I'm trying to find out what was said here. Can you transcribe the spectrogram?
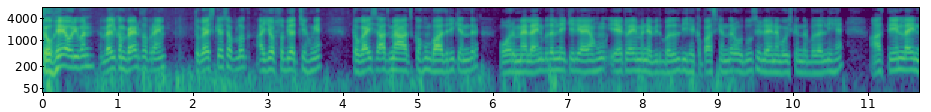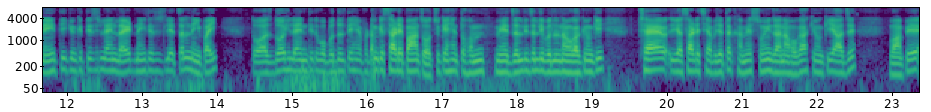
तो है everyone welcome back to prime तो गैस कैसे आप लोग? आइए आप सभी अच्छे होंगे। तो गाइस आज मैं आज कहूँ बाजरी के अंदर और मैं लाइन बदलने के लिए आया हूँ। एक लाइन मैंने अभी तो बदल दी है कपास के अंदर और दूसरी लाइन है वो इसके अंदर बदलनी है। आज तीन लाइन नहीं थी क्योंकि तीसरी लाइन लाइट नहीं थी तो इसलिए चल नहीं पाई। तो आज दो ही लाइन थी तो वो बदलते हैं। फटम के साढ़े पाँच हो चुके हैं तो हमें जल्दी जल्दी बदलना होगा क्योंकि छः या साढ़े छः बजे तक हमें सोई जाना होगा क्योंकि आज वहाँ पर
